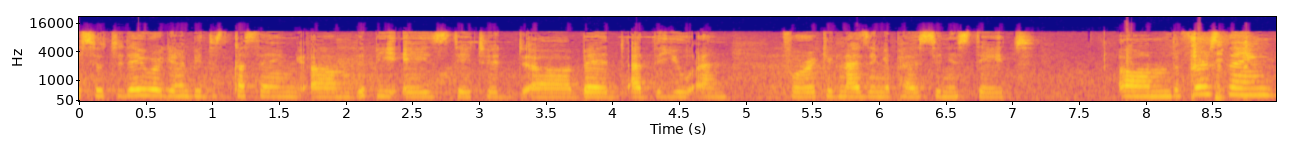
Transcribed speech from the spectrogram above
so today we're going to be discussing um, the PA's stated uh, bid at the UN for recognizing a Palestinian state. Um, the first thing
